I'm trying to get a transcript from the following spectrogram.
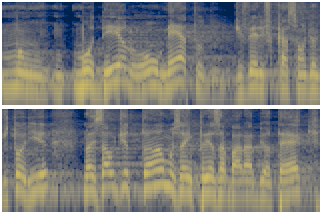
um, modelo ou um método de verificação de auditoria, nós auditamos a empresa Barabiotec,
